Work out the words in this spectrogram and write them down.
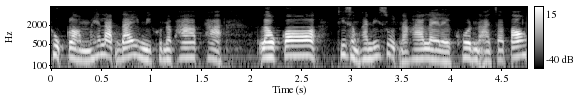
ถูกกล่อมให้หลับได้อย่างมีคุณภาพค่ะ แล้วก็ที่สำคัญที่สุดนะคะ หลายๆ คนอาจจะต้อง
